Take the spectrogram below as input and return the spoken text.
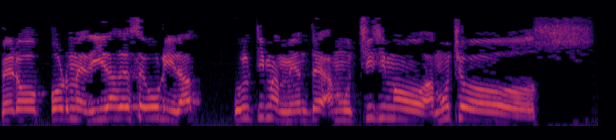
Pero por medidas de seguridad, últimamente a muchísimo, a muchos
